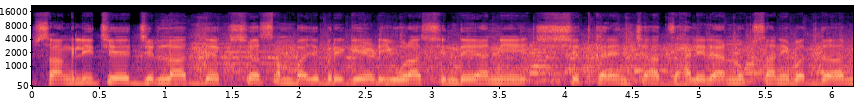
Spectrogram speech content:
सांगलीचे जिल्हाध्यक्ष संभाजी ब्रिगेड युवराज शिंदे यांनी शेतकऱ्यांच्या झालेल्या नुकसानीबद्दल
